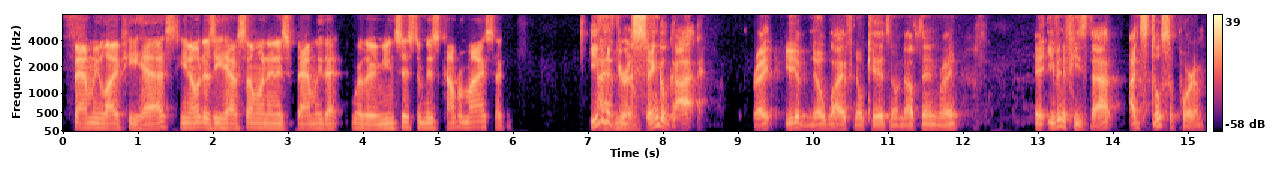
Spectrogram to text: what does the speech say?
family life he has. You know, does he have someone in his family that where their immune system is compromised? Like, even I if you're no- a single guy, right? You have no wife, no kids, no nothing, right? Even if he's that, I'd still support him.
